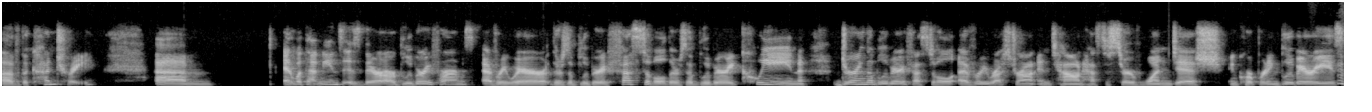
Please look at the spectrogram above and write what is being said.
of the country. Um, and what that means is there are blueberry farms everywhere. There's a blueberry festival, there's a blueberry queen. During the blueberry festival, every restaurant in town has to serve one dish incorporating blueberries.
